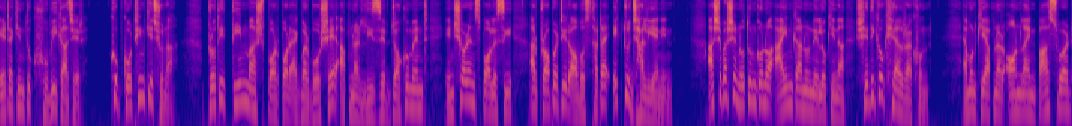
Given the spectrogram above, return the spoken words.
এটা কিন্তু খুবই কাজের। খুব কঠিন কিছু না। প্রতি তিন মাস পরপর একবার বসে আপনার লিজের ডকুমেন্ট, ইন্স্যুরেন্স পলিসি আর প্রপার্টির অবস্থাটা একটু ঝালিয়ে নিন। আশেপাশে নতুন কোনো আইন কানুন এলো কিনা সেদিকেও খেয়াল রাখুন। এমনকি আপনার অনলাইন পাসওয়ার্ড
